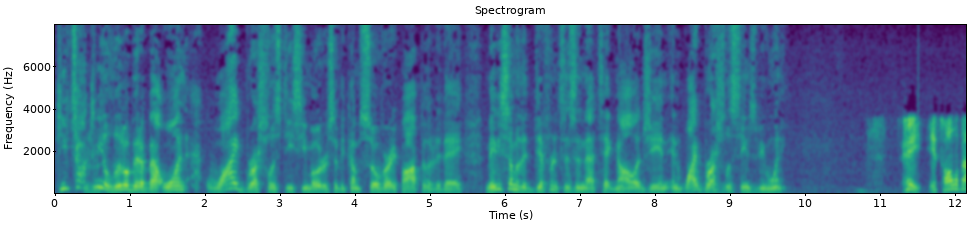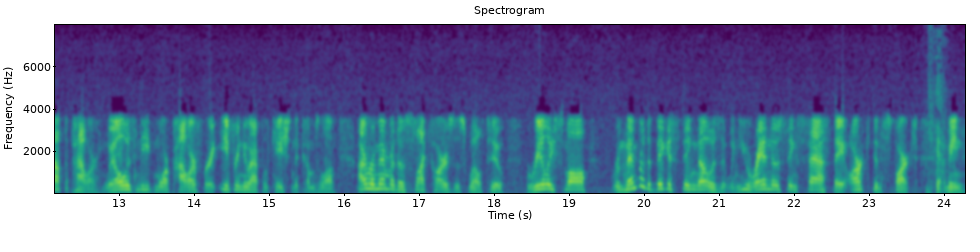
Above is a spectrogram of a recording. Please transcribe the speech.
Can you talk to me a little bit about one, why brushless DC motors have become so very popular today? Maybe some of the differences in that technology and, and why brushless seems to be winning. Hey, it's all about the power. We always need more power for every new application that comes along. I remember those slot cars as well too. Really small. Remember the biggest thing though is that when you ran those things fast, they arced and sparked. Yeah. I mean,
